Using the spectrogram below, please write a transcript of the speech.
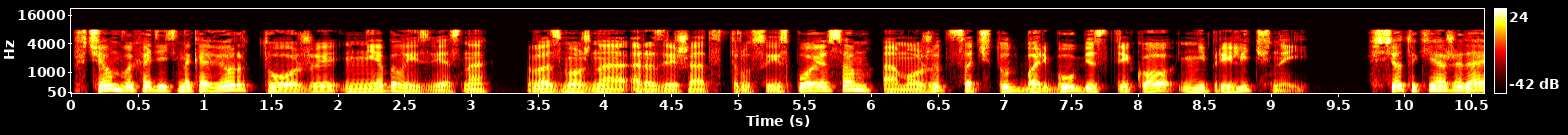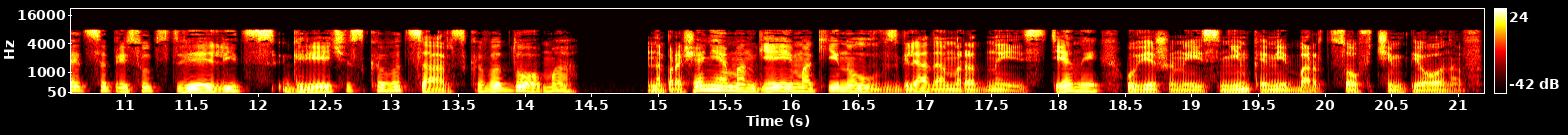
В чем выходить на ковер тоже не было известно. Возможно, разрешат трусы с поясом, а может, сочтут борьбу без трико неприличной. Все-таки ожидается присутствие лиц греческого царского дома. На прощание Мангейм окинул взглядом родные стены, увешанные снимками борцов-чемпионов.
